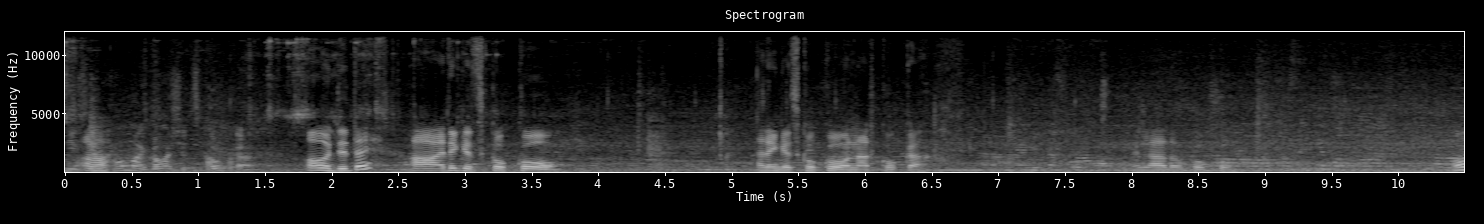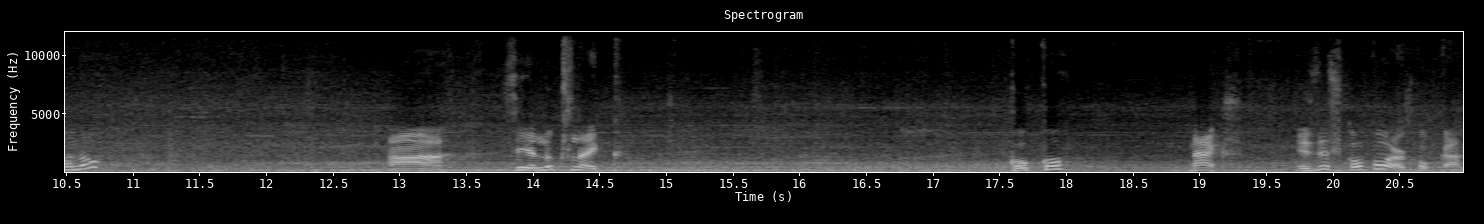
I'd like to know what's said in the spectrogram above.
You said, Ah. oh my gosh, it's coca. Oh, did they? Oh, I think it's coco. I think it's coco, not coca. Helado coco. Oh no. Ah, see, it looks like coco. Max, is this coco or coca?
